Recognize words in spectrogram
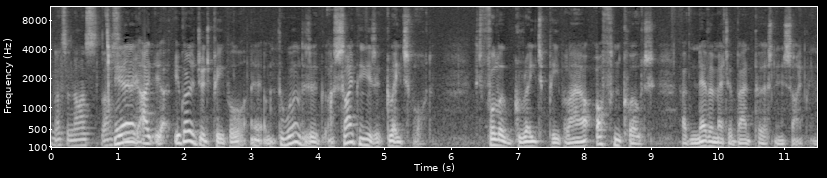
That's a nice. nice yeah, I, you've got to judge people. Um, the world is a cycling is a great sport. Full of great people. I often quote, "I've never met a bad person in cycling."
